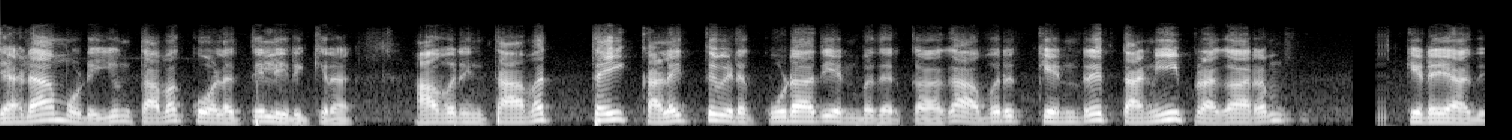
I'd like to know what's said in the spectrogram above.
ஜடாமுடியும் தவக்கோலத்தில் இருக்கிறார். அவரின் தவத்தை மதத்தை கலைத்துவிடக்கூடாது என்பதற்காக அவருக்கென்று தனி பிரகாரம் கிடையாது.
